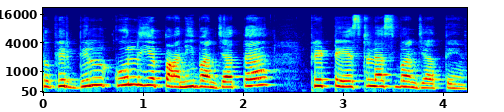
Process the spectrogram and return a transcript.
तो फिर बिल्कुल ये पानी बन जाता है, फिर टेस्टलेस बन जाते हैं।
